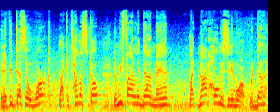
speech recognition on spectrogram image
and if it doesn't work like a telescope, then we finally done, man. Like not homies anymore. We're done.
